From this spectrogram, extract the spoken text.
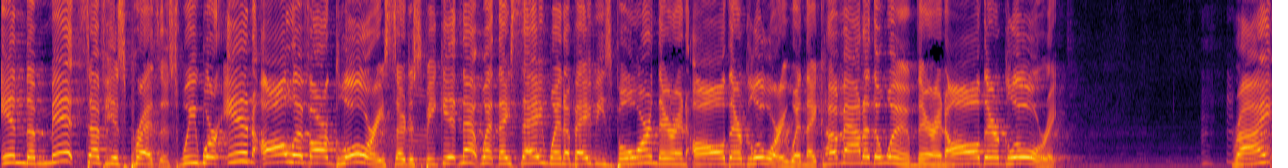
in the midst of his presence. We were in all of our glory, so to speak. Isn't that what they say when a baby's born? They're in all their glory. When they come out of the womb, they're in all their glory. Right?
